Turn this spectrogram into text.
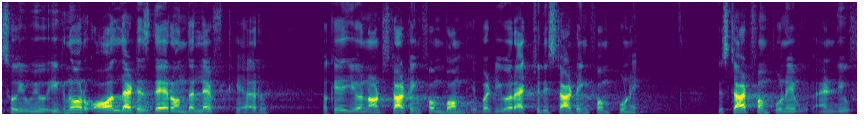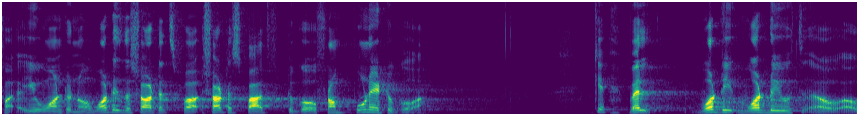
so you, you ignore all that is there on the left here okay you are not starting from Bombay but you are actually starting from Pune. You start from Pune and you, you want to know what is the shortest, shortest path to go from Pune to Goa. Okay. Well, what do you, what do you uh,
